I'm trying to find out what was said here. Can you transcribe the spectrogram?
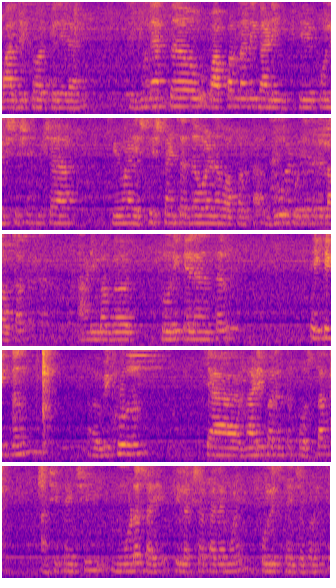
माल रिकवर केलेला आहे. गुन्ह्यात वापरणारी गाडी ते पोलीस स्टेशनच्या किंवा एस टी स्टँडच्या जवळ न वापरता दूर कुठेतरी लावतात. आणि मग चोरी केल्यानंतर एक एक जण विखुरून त्या गाडीपर्यंत पोचतात अशी त्यांची मोडस आहे ती लक्षात आल्यामुळे पोलीस त्यांच्यापर्यंत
